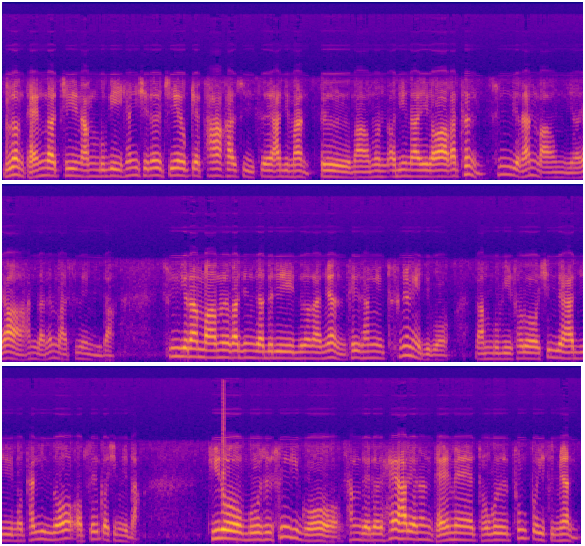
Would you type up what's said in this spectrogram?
물론 뱀같이 남북이 현실을 지혜롭게 파악할 수 있어야 하지만 그 마음은 어린아이와 같은 순결한 마음이어야 한다는 말씀입니다. 순결한 마음을 가진 자들이 늘어나면 세상이 투명해지고 남북이 서로 신뢰하지 못할 일도 없을 것입니다. 뒤로 무엇을 숨기고 상대를 해하려는 뱀의 독을 품고 있으면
